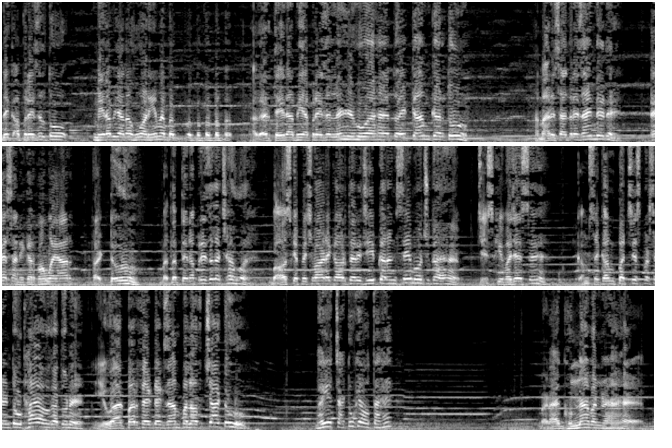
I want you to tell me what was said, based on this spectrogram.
देख अप्रेजल तो मेरा भी ज़्यादा हुआ नहीं है मैं ब, ब, ब, ब, ब, अगर तेरा भी अप्रेजल नहीं हुआ है तो एक काम कर तू। हमारे साथ रिजाइन दे दे। ऐसा नहीं कर पाऊँगा यार। फट्टू मतलब तेरा अप्रेजल अच्छा हुआ है। बॉस के पिछवाड़े का और तेरी जीप का रंग सेम हो चुका है। जिसकी वजह से कम से कम 25 परसेंट तो उठाया होगा तूने। You are perfect example of चाटू। भाई ये चाटू क्या होता है? बड़ा घुन्ना बन रहा है।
